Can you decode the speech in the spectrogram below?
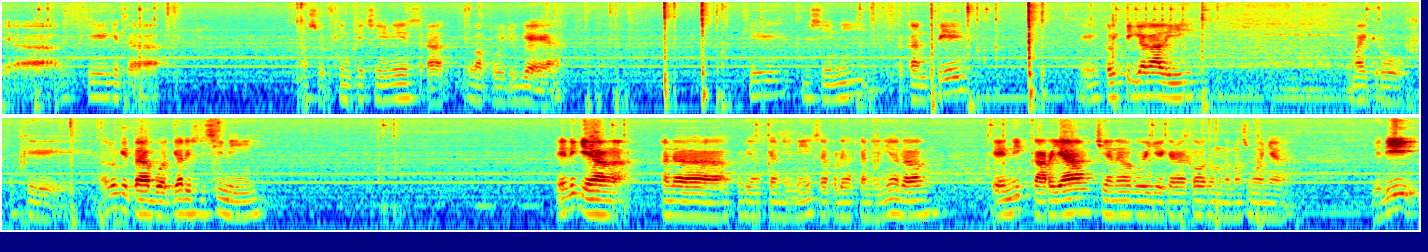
Ya oke kita masukin ke sini 150 juga ya. Oke di sini tekan P. Oke klik tiga kali. Micro. Oke lalu kita buat garis di sini. Teknik yang anda perlihatkan ini saya perlihatkan ini adalah teknik karya channel PWJ Creator teman-teman semuanya. Jadi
